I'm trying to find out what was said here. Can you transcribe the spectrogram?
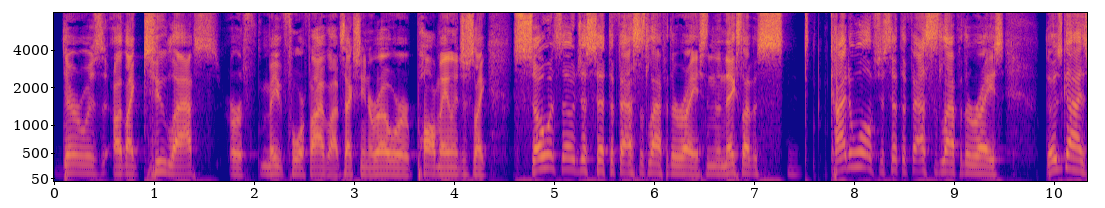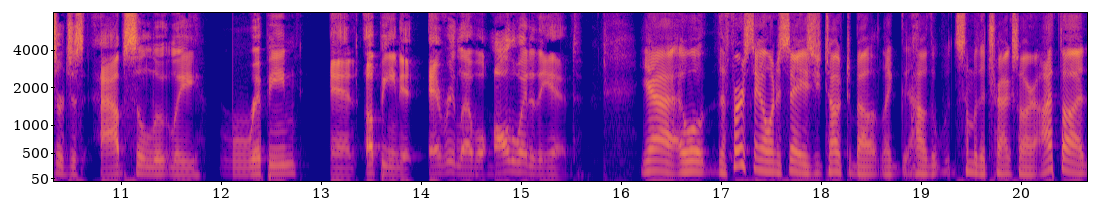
There was uh, like two laps, or f- maybe four or five laps actually in a row, where Paul Malin just like so and so just set the fastest lap of the race, and the next lap was Kay de Wolf just set the fastest lap of the race. Those guys are just absolutely ripping and upping it every level, all the way to the end. Yeah, well, the first thing I want to say is you talked about like how the, some of the tracks are. I thought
